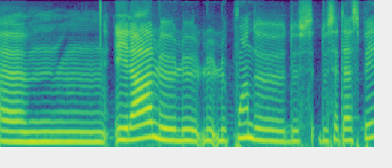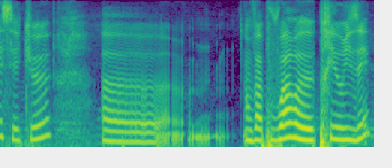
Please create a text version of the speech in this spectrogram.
Et là, le, le- le- le point de, de ce- de cet aspect, c'est que on va pouvoir prioriser.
